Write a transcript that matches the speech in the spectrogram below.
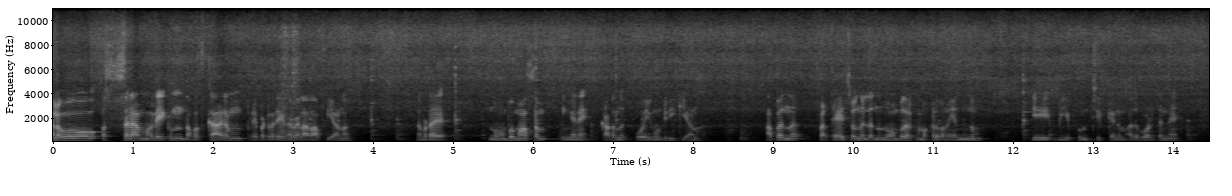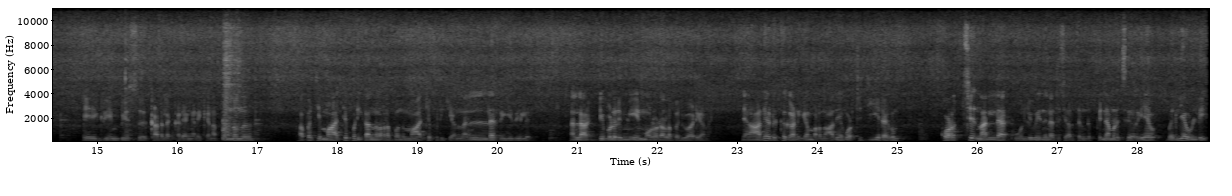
ഹലോ അസ്സലാം വലൈക്കും നമസ്കാരം. പ്രിയപ്പെട്ടവരെ ഇടവേള റാഫിയാണ്. നമ്മുടെ നോമ്പ് മാസം ഇങ്ങനെ കടന്ന് പോയിക്കൊണ്ടിരിക്കുകയാണ്. അപ്പോൾ ഇന്ന് പ്രത്യേകിച്ചൊന്നുമില്ല ഇന്ന് നോമ്പ് തുറക്കും മക്കൾ പറഞ്ഞു എന്നും ഈ ബീഫും ചിക്കനും അതുപോലെ തന്നെ ഈ ഗ്രീൻ പീസ് കടലക്കറി അങ്ങനെയൊക്കെയാണ്. അപ്പോൾ ഇന്നൊന്ന് അപ്പച്ചി മാറ്റി പിടിക്കാമെന്ന് പറഞ്ഞപ്പോൾ ഒന്ന് മാറ്റി പിടിക്കുകയാണ്. നല്ല രീതിയിൽ നല്ല അടിപൊളി ഒരു മീൻ മുളകുള്ള പരിപാടിയാണ്. ഞാൻ ആദ്യം എടുക്കുക കാണിക്കാൻ പറഞ്ഞു. ആദ്യം കുറച്ച് ജീരകം കുറച്ച് നല്ല ഉലുവി ഇതിനകത്ത് ചേർത്തിട്ടുണ്ട്. പിന്നെ നമ്മൾ ചെറിയ വലിയ ഉള്ളി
